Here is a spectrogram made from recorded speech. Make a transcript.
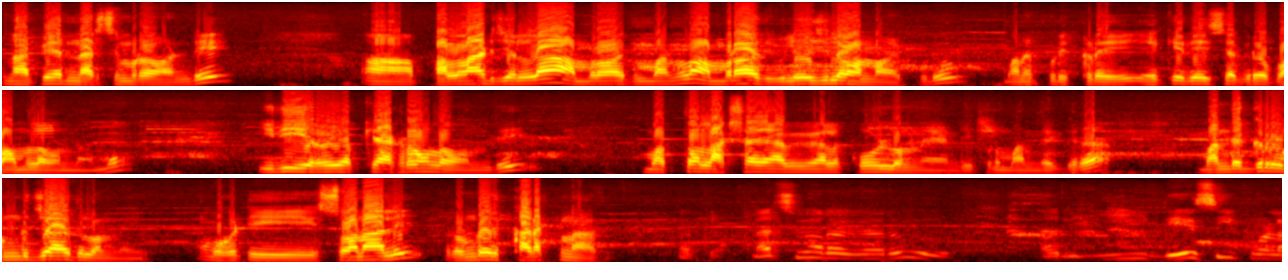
నా పేరు నరసింహరావు అండి. పల్నాడు జిల్లా అమరావతి మండలం అమరావతి విలేజ్లో ఉన్నాం ఇప్పుడు. మనం ఇప్పుడు ఇక్కడ ఏకదేశ అగ్రో ఫామ్లో ఉన్నాము. ఇది ఇరవై ఒక్క ఎకరంలో ఉంది. మొత్తం లక్ష యాభై వేల కోళ్ళు ఉన్నాయండి ఇప్పుడు మన దగ్గర. మన దగ్గర రెండు జాతులు ఉన్నాయి. ఒకటి సోనాలి రెండోది కడక్నాథ్. ఓకే. నరసింహారావు గారు ఈ దేశీ కోళ్ళ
